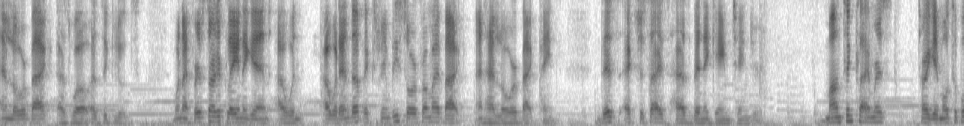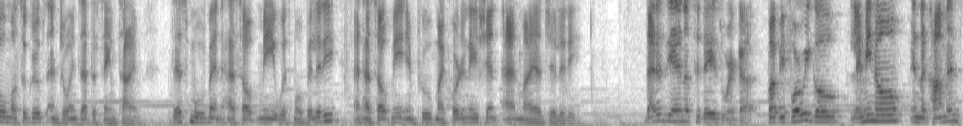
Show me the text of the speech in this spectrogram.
and lower back as well as the glutes. When I first started playing again, I would, I would end up extremely sore from my back and had lower back pain. This exercise has been a game changer. Mountain climbers target multiple muscle groups and joints at the same time. This movement has helped me with mobility and has helped me improve my coordination and my agility. That is the end of today's workout. But before we go, let me know in the comments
